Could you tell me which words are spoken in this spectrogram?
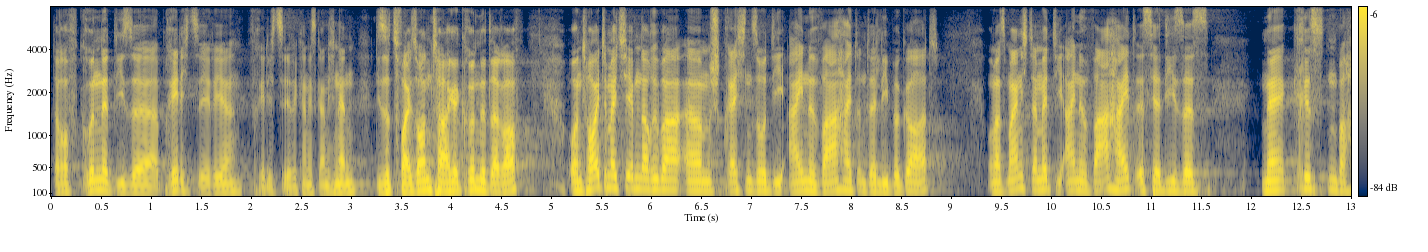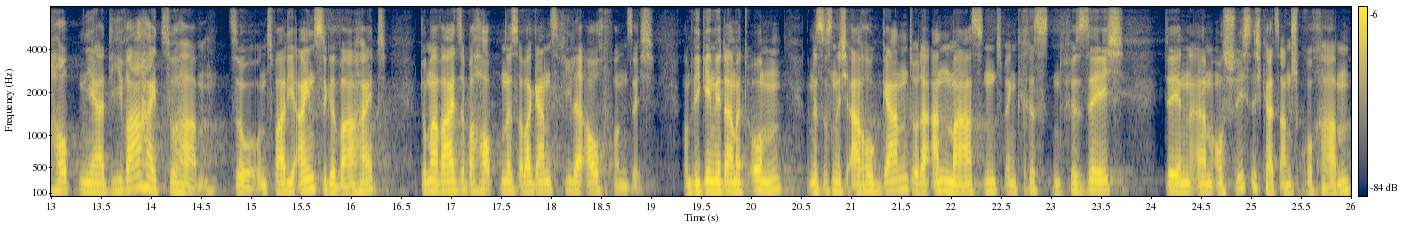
Darauf gründet diese Predigtserie, Predigtserie kann ich es gar nicht nennen, diese zwei Sonntage gründet darauf. Und heute möchte ich eben darüber ähm, sprechen, so die eine Wahrheit und der liebe Gott. Und was meine ich damit? Die eine Wahrheit ist ja dieses, ne, Christen behaupten ja, die Wahrheit zu haben. So, und zwar die einzige Wahrheit. Dummerweise behaupten es aber ganz viele auch von sich. Und wie gehen wir damit um? Und es ist nicht arrogant oder anmaßend, wenn Christen für sich den ähm, Ausschließlichkeitsanspruch haben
